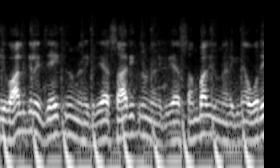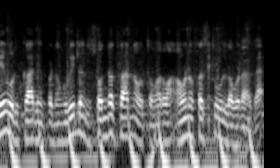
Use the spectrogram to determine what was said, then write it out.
நீ வாழ்க்கையில் ஜெயிக்கணும்னு நினைக்கிறியா சாதிக்கணும்னு நினைக்கிறியா சம்பாதிக்கணும்னு நினைக்கிறியா ஒரே ஒரு காரியம் பண்ண. உங்கள் வீட்டில் அந்த சொந்தக்காரன் ஒருத்தன் வருவான். அவனை ஃபஸ்ட்டு உள்ள விடாத.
